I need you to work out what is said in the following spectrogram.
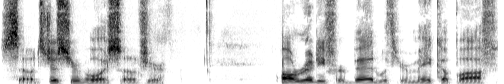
so it's just your voice. So if you're all ready for bed with your makeup off,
